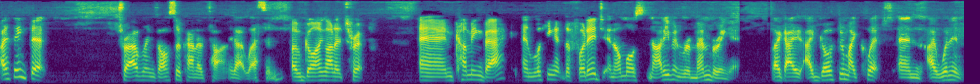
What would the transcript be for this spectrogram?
I think that traveling's also kind of taught me that lesson of going on a trip and coming back and looking at the footage and almost not even remembering it. Like I, I go through my clips and I wouldn't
